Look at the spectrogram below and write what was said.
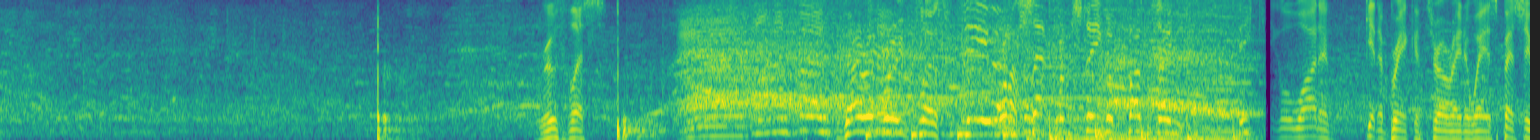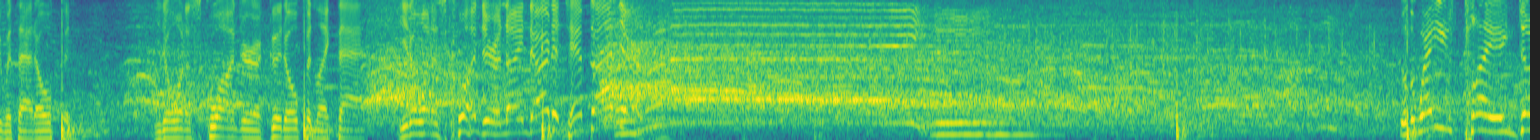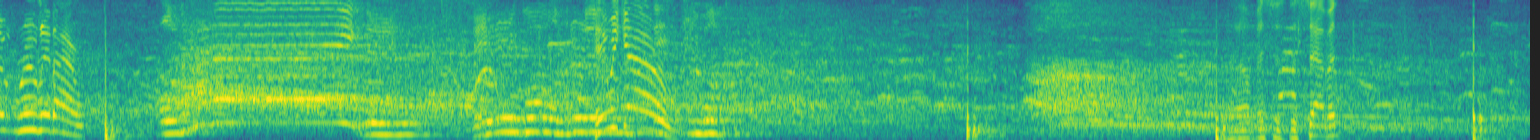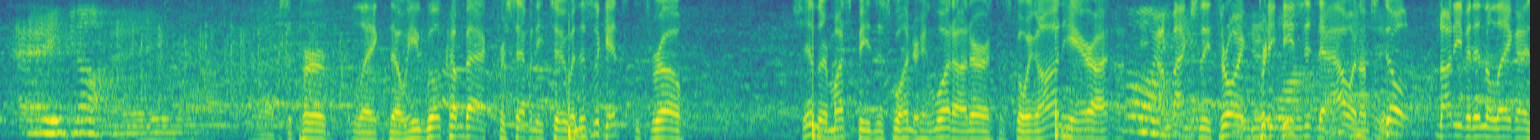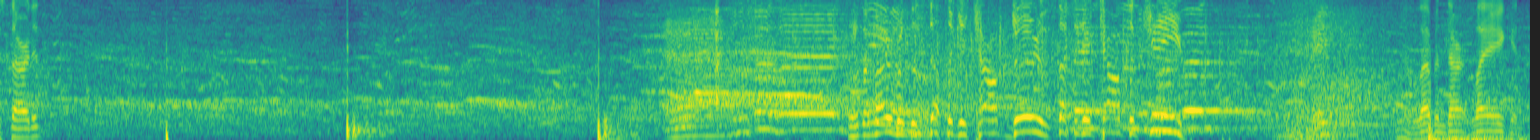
Ruthless. And on the first Very ruthless. What a set from Stephen Bunting. He will want to get a break of throw right away, especially with that open. You don't want to squander a good open like that. You don't want to squander a nine dart attempt either. Well, the way he's playing, don't rule it out. Here we go. Well, misses the seventh. 89. Uh, superb leg, though. He will come back for 72, and this is against the throw. Schindler must be just wondering what on earth is going on here. I, I, I'm actually throwing pretty decent now, and I'm still not even in the leg I started. Well, at the moment, there's nothing he can't do. There's nothing he can't achieve. 11 dart leg, and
